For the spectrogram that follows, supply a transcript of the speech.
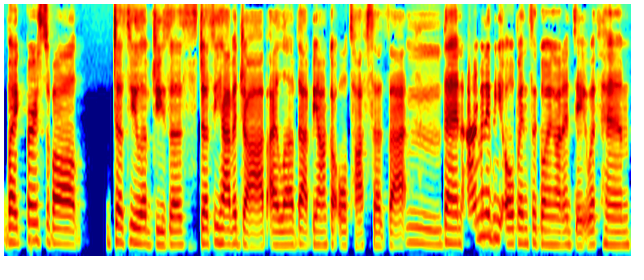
like, first of all, does he love Jesus? Does he have a job? I love that Bianca Olthoff says that. Mm. Then I'm going to be open to going on a date with him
